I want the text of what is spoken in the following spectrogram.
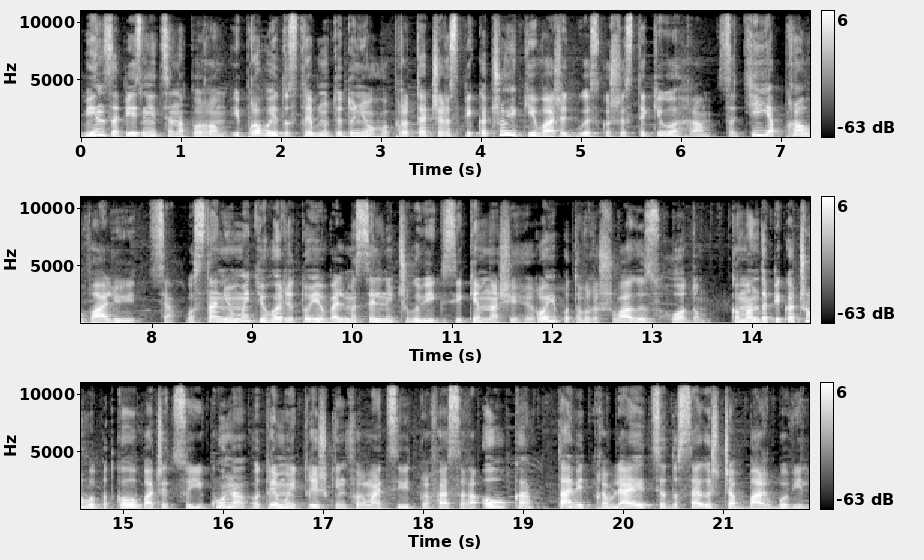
Він запізнюється на пором і пробує дострибнути до нього, проте через Пікачу, який важить близько 6 кг, затія провалюється. В останню мить його рятує вельми сильний чоловік, з яким наші герої потоваришували згодом. Команда Пікачу випадково бачить Соїкуна, отримує трішки інформації від професора Оука та відправляється до селища Барбовіль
